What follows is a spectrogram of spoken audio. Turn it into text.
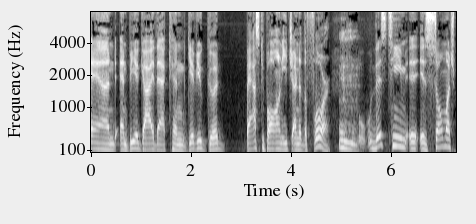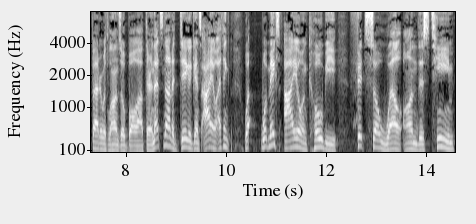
and and be a guy that can give you good basketball on each end of the floor. Mm-hmm. This team is so much better with Lonzo Ball out there, and that's not a dig against Ayo. I think what what makes Ayo and Coby fit so well on this team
